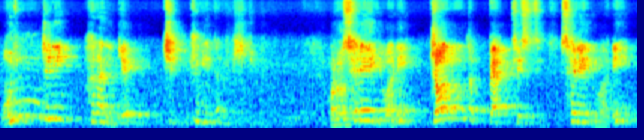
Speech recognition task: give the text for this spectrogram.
온전히 하나님께 집중했다는 것이죠. 바로 세례 요한이 존더 배티스트 세례 요한이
